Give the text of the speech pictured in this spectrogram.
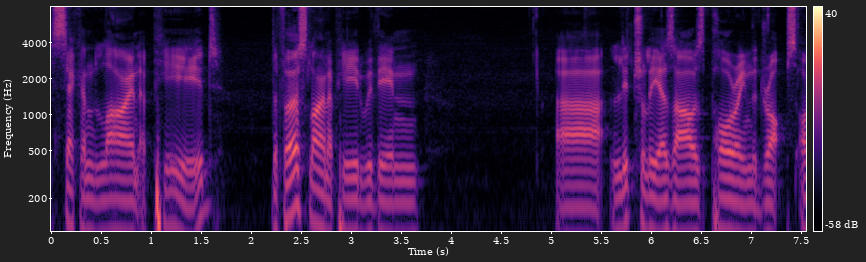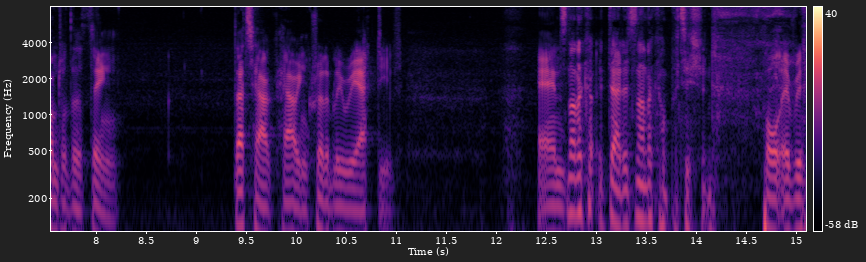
second line appeared. The first line appeared within, uh, literally as I was pouring the drops onto the thing. That's how how incredibly reactive. And It's not a dad. It's not a competition. Paul, every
